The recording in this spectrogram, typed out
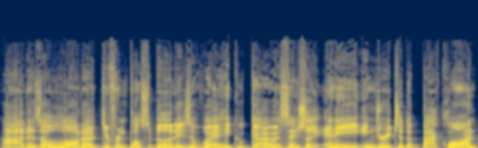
Uh, there's a lot of different possibilities of where he could go. Essentially, any injury to the back line,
